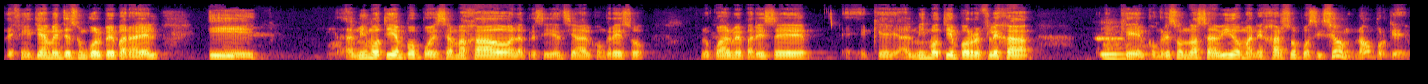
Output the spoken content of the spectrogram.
Definitivamente es un golpe para él. Y al mismo tiempo, pues se ha bajado a la presidencia del Congreso, lo cual me parece eh, que al mismo tiempo refleja que el Congreso no ha sabido manejar su oposición, ¿no? Porque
